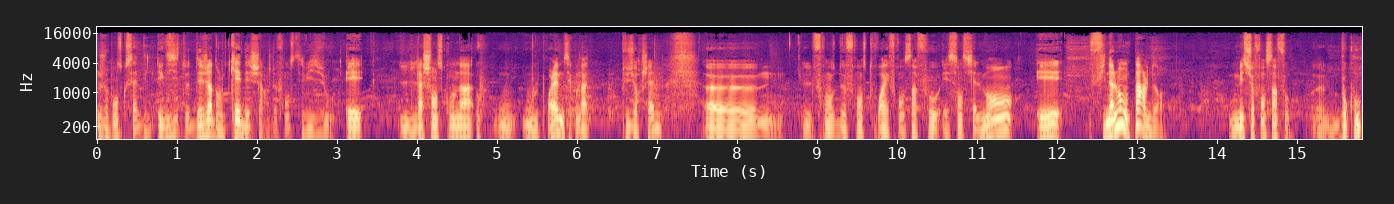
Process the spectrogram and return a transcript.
je pense que ça existe déjà dans le quai des charges de France Télévisions. Et la chance qu'on a, ou, le problème, c'est qu'on a plusieurs chaînes, euh, France 2, France 3 et France Info essentiellement, et finalement on parle d'Europe, mais sur France Info, euh, beaucoup.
